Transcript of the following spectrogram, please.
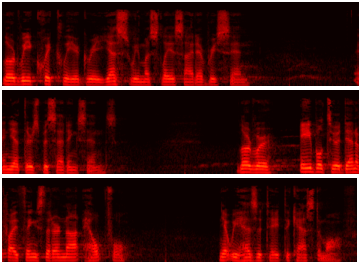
Lord, we quickly agree yes, we must lay aside every sin, and yet there's besetting sins. Lord, we're able to identify things that are not helpful, yet we hesitate to cast them off.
